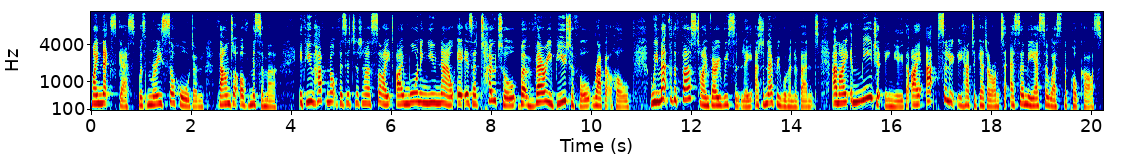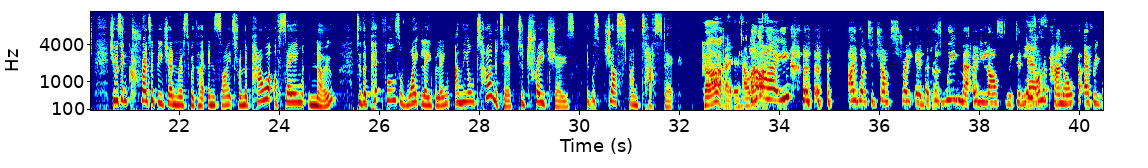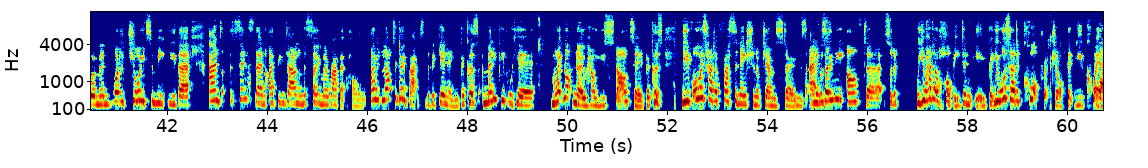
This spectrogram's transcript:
My next guest was Marisa Hordern, founder of Missoma. If you have not visited her site, I'm warning you now, it is a total but very beautiful rabbit hole. We met for the first time very recently at an Every Woman event, and I immediately knew that I absolutely had to get her onto SME SOS, the podcast. She was incredibly generous with her insights from the power of saying no to the pitfalls of white labeling and the alternative to trade shows. It was just fantastic. Hi, how are Hi. I want to jump straight in because we met only last week, didn't Yes. we? On a panel for every woman. What a joy to meet you there. And since then, I've been down a Missoma rabbit hole. I would love to go back to the beginning because many people here might not know how you started because you've always had a fascination of gemstones. And it was only after sort of, well, you had a hobby, didn't you? But you also had a corporate job that you quit.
